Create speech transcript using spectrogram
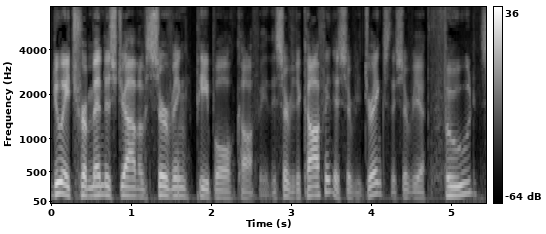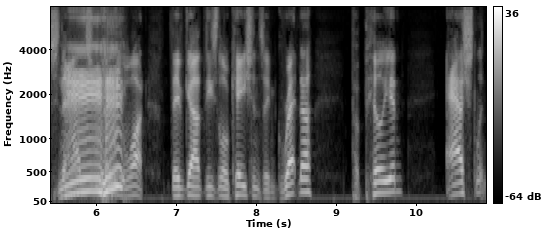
do a tremendous job of serving people coffee. They serve you coffee, they serve you drinks, they serve you food, snacks, whatever mm-hmm. you want. They've got these locations in Gretna, Papillion, Ashland,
